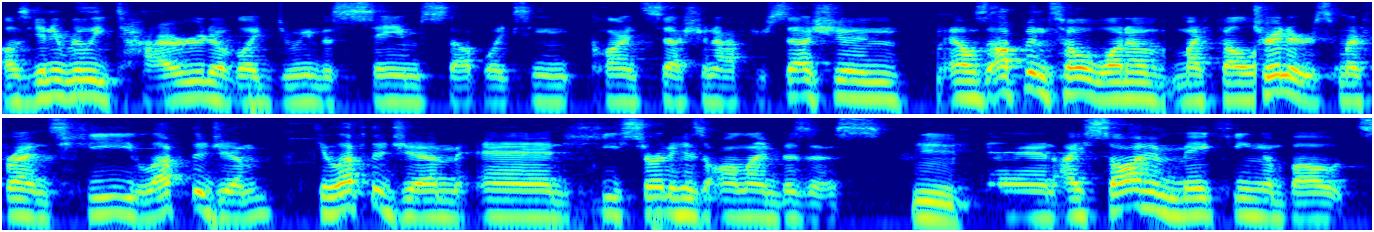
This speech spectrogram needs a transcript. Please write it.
I was getting really tired of like doing the same stuff, like seeing clients session after session. It was up until one of my fellow trainers, my friends, he left the gym. He left the gym and he started his online business. Mm. And I saw him making about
